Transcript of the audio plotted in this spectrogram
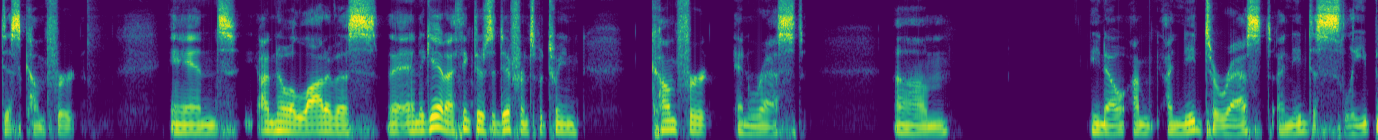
discomfort and I know a lot of us, and again, I think there's a difference between comfort and rest. Um, you know, I'm I need to rest. I need to sleep.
